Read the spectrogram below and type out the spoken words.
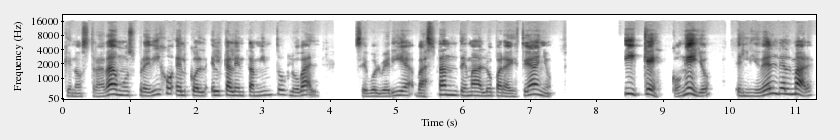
que Nostradamus predijo el, el calentamiento global. Se volvería bastante malo para este año. Y que, con ello, el nivel del mar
